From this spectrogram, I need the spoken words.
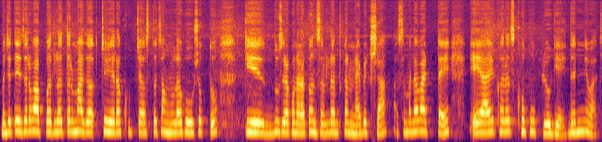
म्हणजे ते जर वापरलं तर माझा चेहरा खूप जास्त चांगला होऊ शकतो की दुसऱ्या कोणाला कन्सल्टंट करण्यापेक्षा असं मला वाटतं आहे ए आय खरंच खूप उपयोगी आहे. धन्यवाद.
